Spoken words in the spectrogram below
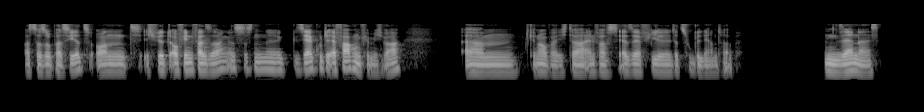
was da so passiert. Und ich würde auf jeden Fall sagen, dass es eine sehr gute Erfahrung für mich war. Ähm, genau, weil ich da einfach sehr, sehr viel dazugelernt habe. Sehr nice.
